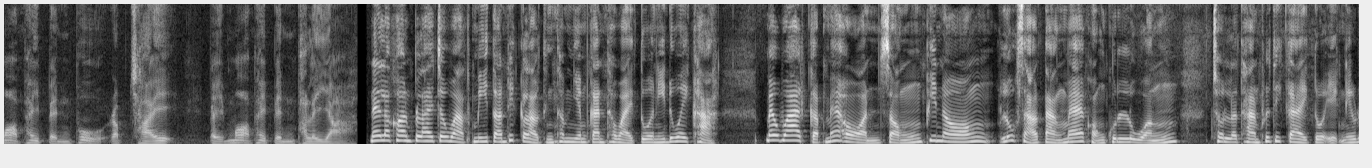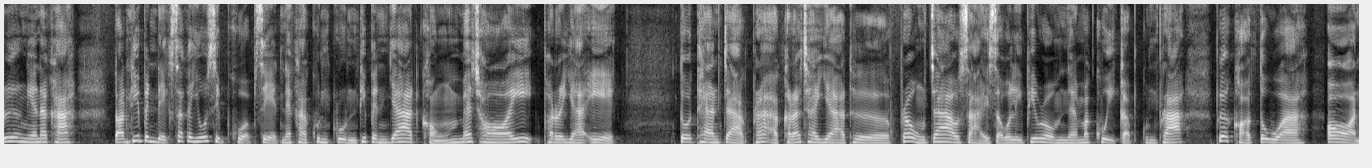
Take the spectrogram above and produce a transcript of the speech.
มอบให้เป็นผู้รับใช้ไปมอบให้เป็นภรรยา ในละครปลายจวักมีตอนที่กล่าวถึงธรรมเนียมการถวายตัวนี้ด้วยค่ะ แม่วาดกับแม่อ่อนสองพี่น้อง ลูกสาวต่างแม่ของคุณหลวง ชนละทานพฤติไกรตัวเอกในเรื่องนี้นะคะ ตอนที่เป็นเด็กสักอายุสิบขวบเศษเนี่ยค่ะคุณกลุ่นที่เป็นญาติของแม่ช้อยภรรยาเอก ตัวแทนจากพระอัครชายาเธอ พระองค์เจ้าสายสวลีพิรมเนี่ยมาคุยกับคุณพระ เพื่อขอตัวอ่อน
